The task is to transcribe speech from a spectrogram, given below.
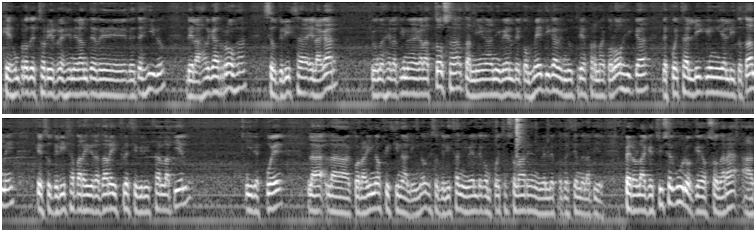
que es un protector y regenerante de, de tejido, de las algas rojas se utiliza el agar, que es una gelatina de galactosa, también a nivel de cosmética, de industria farmacológica. Después está el líquen y el litotame, que se utiliza para hidratar y flexibilizar la piel. Y después la, coralina officinalis, ¿no? que se utiliza a nivel de compuestos solares, a nivel de protección de la piel. Pero la que estoy seguro que os sonará a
